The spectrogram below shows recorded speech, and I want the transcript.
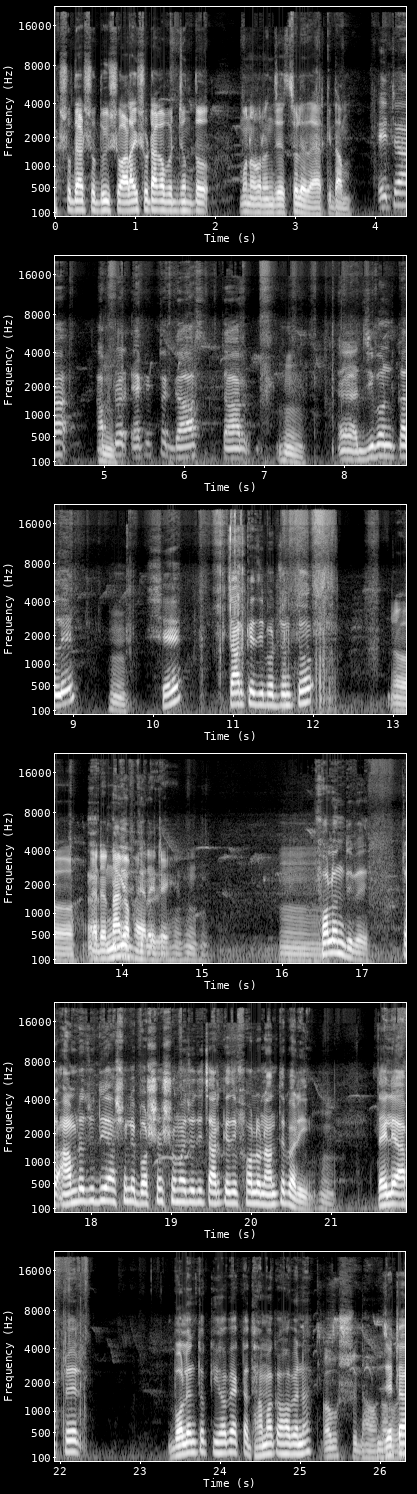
একশো দেড়শো দুইশো আড়াইশো টাকা পর্যন্ত মনে করেন যে চলে যায় আর কি দাম। এটা আপনার এক একটা গাছ তার হুম। জীবনকালে হুম। সে চার কেজি পর্যন্ত এটা নাগা ফায়ার এটাই ফলন দিবে। তো আমরা যদি আসলে বর্ষার সময় যদি চার কেজি ফলন আনতে পারি তাইলে আপনার বলেন তো কি হবে? একটা ধামাকা হবে না? অবশ্যই ধারণা যেটা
